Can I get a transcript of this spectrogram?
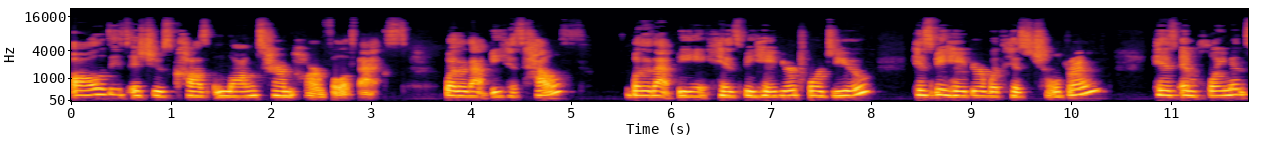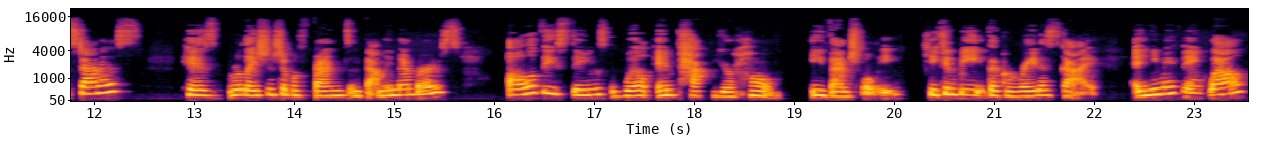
all of these issues cause long term harmful effects, whether that be his health, whether that be his behavior towards you, his behavior with his children, his employment status, his relationship with friends and family members. All of these things will impact your home eventually. He can be the greatest guy. And you may think, well,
